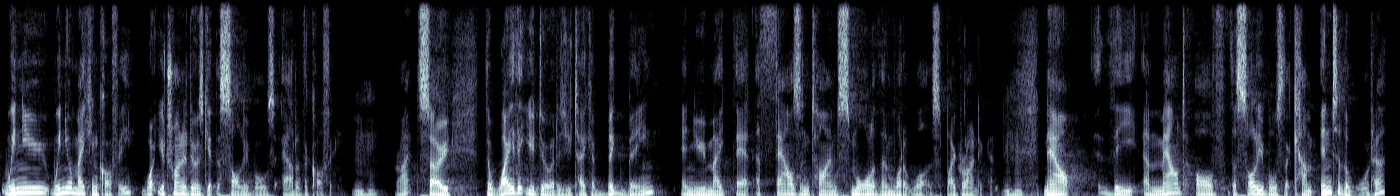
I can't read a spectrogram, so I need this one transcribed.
when you when you're making coffee, what you're trying to do is get the solubles out of the coffee. Mm-hmm. Right. So the way that you do it is you take a big bean and you make that a thousand times smaller than what it was by grinding it. Mm-hmm. Now the amount of the solubles that come into the water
